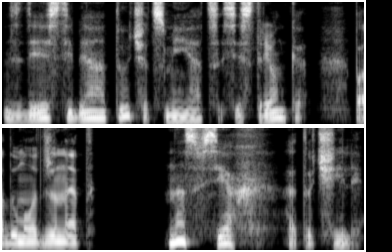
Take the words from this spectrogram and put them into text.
«Здесь тебя отучат смеяться, сестренка», — подумала Джанет. Нас всех отучили.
